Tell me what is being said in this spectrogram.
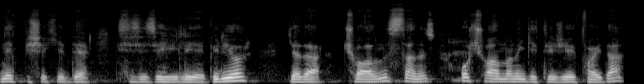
net bir şekilde sizi zehirleyebiliyor ya da çoğalmışsanız o çoğalmanın getireceği fayda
